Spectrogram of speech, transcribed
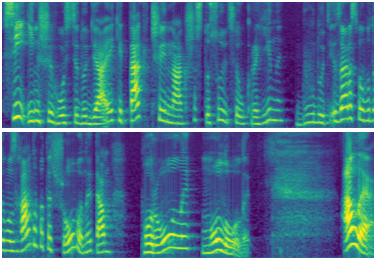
Всі інші гості Дудя, які так чи інакше стосуються України, будуть. І зараз ми будемо згадувати, що вони там пороли, мололи. Але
